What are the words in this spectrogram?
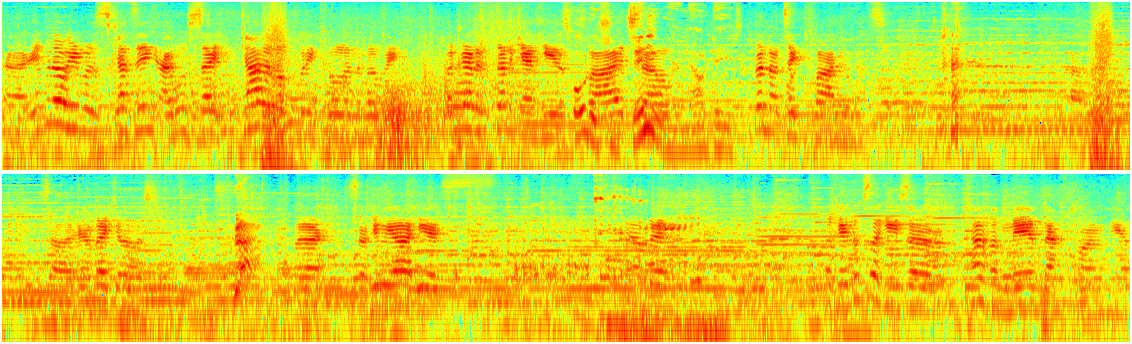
Uh, even though he was cutting, I will say he kind of looked pretty cool in the movie. But then, then again, he is Photo pride, shoots so anywhere nowadays. better not take pride in this. uh, all this. But uh, so here we are. Here. Okay, looks like he's uh, kind of a man bat clone here.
